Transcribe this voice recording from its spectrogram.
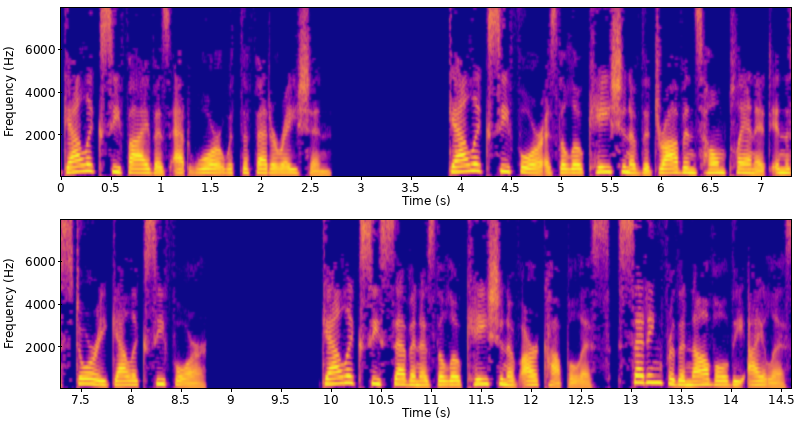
Galaxy 5 is at war with the Federation. Galaxy 4 is the location of the Drahvins' home planet in the story Galaxy 4. Galaxy 7 is the location of Archopolis, setting for the novel The Eyeless.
